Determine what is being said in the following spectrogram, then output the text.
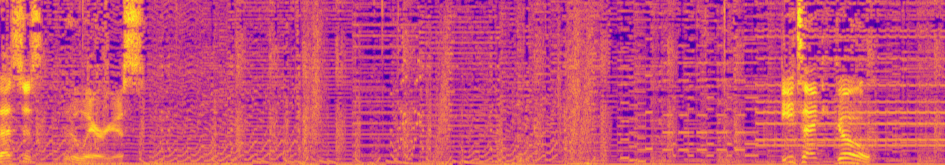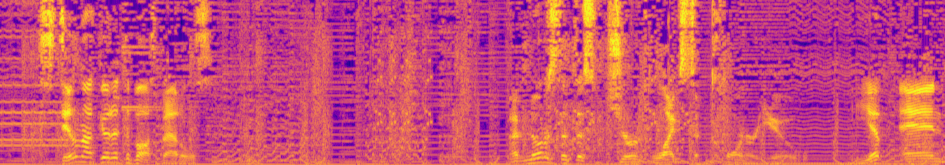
That's just hilarious. E-Tank, go! Still not good at the boss battles. I've noticed that this jerk likes to corner you. Yep, and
